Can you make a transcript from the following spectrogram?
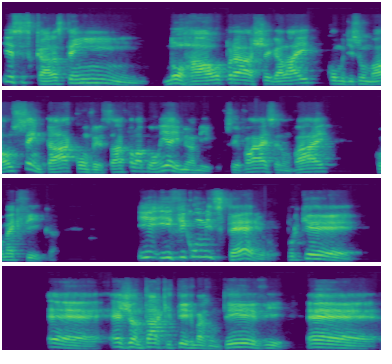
e esses caras têm know-how para chegar lá e, como disse o Mauro, sentar, conversar, falar, bom, e aí, meu amigo, você vai, você não vai? Como é que fica? E, e fica um mistério, porque é, é, jantar que teve, mas não teve. É,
